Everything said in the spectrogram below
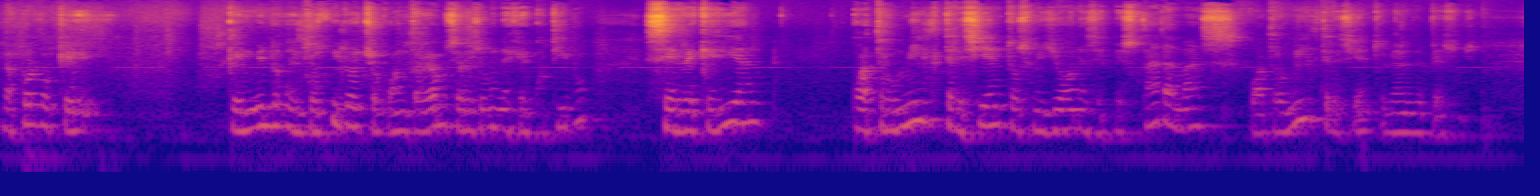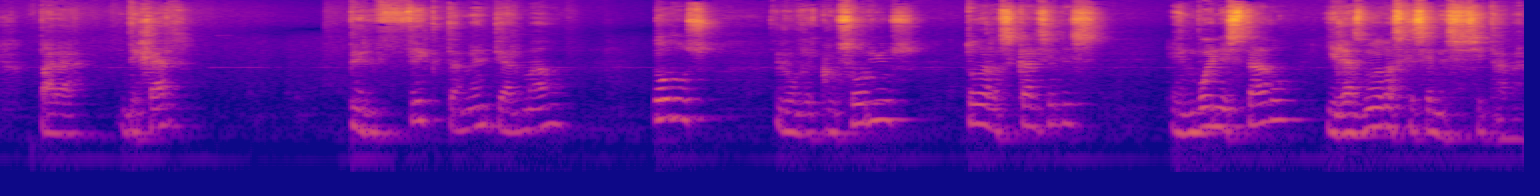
Me acuerdo que que en el 2008, cuando entregamos el resumen ejecutivo, se requerían 4.300 millones de pesos, nada más, 4.300 millones de pesos, para dejar perfectamente armado todos los reclusorios, todas las cárceles en buen estado y las nuevas que se necesitaban.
